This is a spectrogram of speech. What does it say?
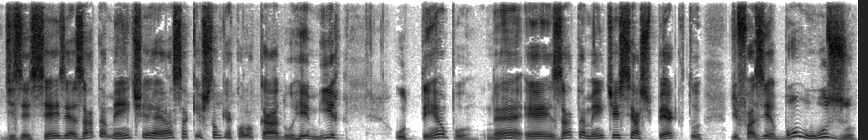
16 é exatamente essa questão que é colocada, o remir o tempo né, é exatamente esse aspecto de fazer bom uso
